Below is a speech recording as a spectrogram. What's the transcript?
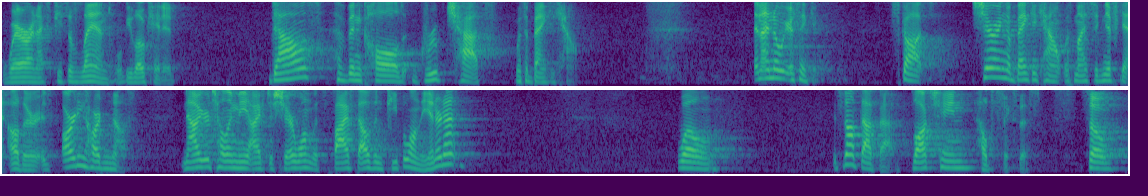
where our next piece of land will be located. DAOs have been called group chats with a bank account. And I know what you're thinking. Scott, sharing a bank account with my significant other is already hard enough. Now you're telling me I have to share one with 5,000 people on the internet? Well, it's not that bad. Blockchain helps fix this. So,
